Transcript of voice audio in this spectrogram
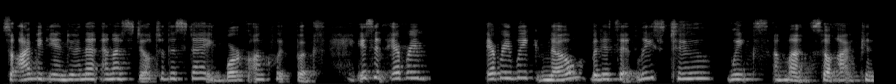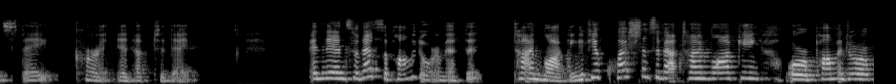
So I began doing that, and I still to this day work on QuickBooks. Is it every every week? No, but it's at least two weeks a month so I can stay current and up to date. And then, so that's the Pomodoro method, time blocking. If you have questions about time blocking or Pomodoro,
